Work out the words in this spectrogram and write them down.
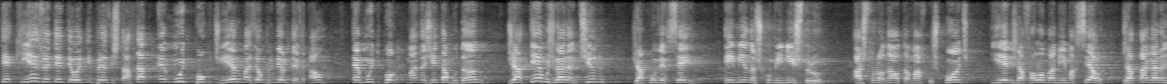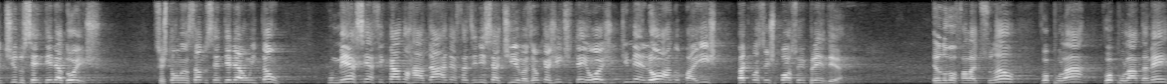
Ter 588 empresas startup é muito pouco dinheiro, mas é o primeiro degrau é muito pouco, mas a gente está mudando. Já temos garantido, já conversei em Minas com o ministro astronauta Marcos Ponte, e ele já falou para mim, Marcelo, já está garantido Centelha 2. Vocês estão lançando Centelha 1, então comecem a ficar no radar dessas iniciativas. É o que a gente tem hoje de melhor no país para que vocês possam empreender. Eu não vou falar disso não, vou pular, vou pular também.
